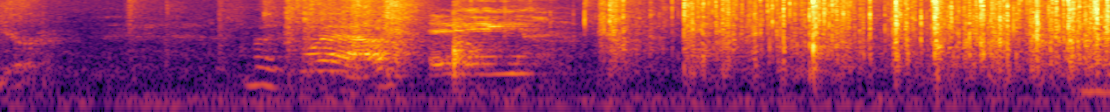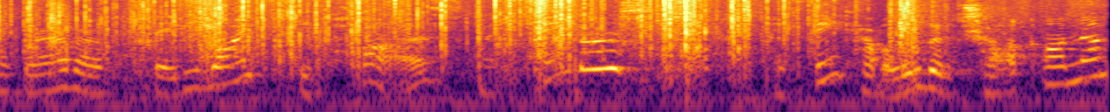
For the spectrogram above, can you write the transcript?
here. I'm gonna grab a, I'm gonna grab a baby wipe because my fingers I think have a little bit of chalk on them.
